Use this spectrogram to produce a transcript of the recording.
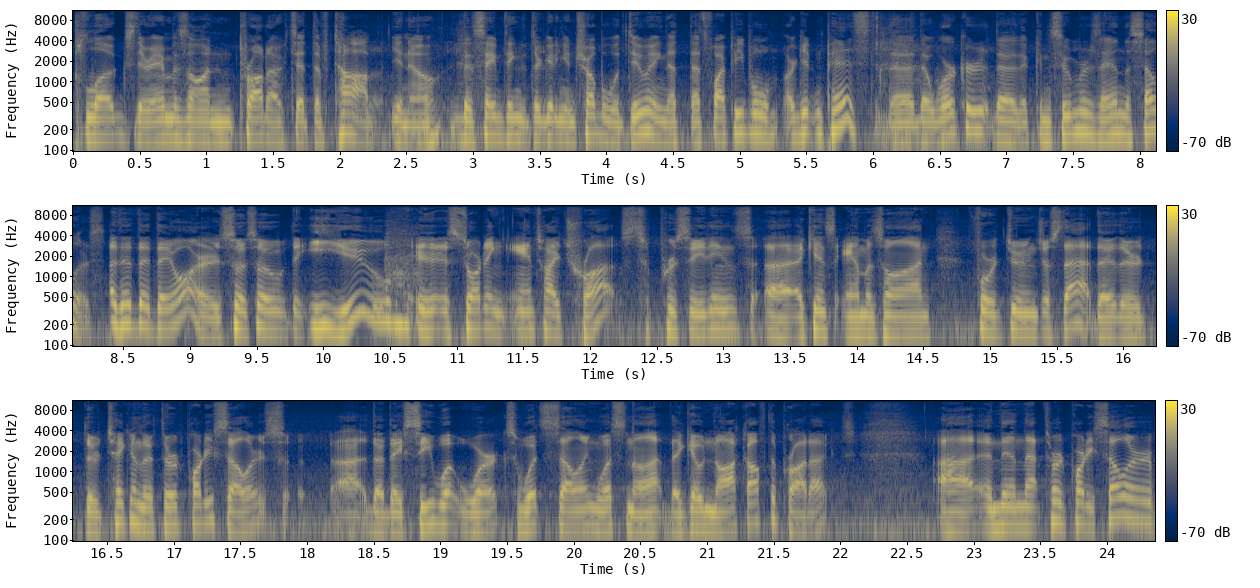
plugs their Amazon product at the top. You know, the same thing that they're getting in trouble with doing. That that's why people are getting pissed. The the worker, the, the consumers, and the sellers. Uh, they, they, are. So so the EU is starting antitrust proceedings uh, against Amazon for doing just that. They're they're, they're taking their third party sellers. Uh, they see what works, what's selling, what's not. They go knock off the product. Uh, and then that third party seller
